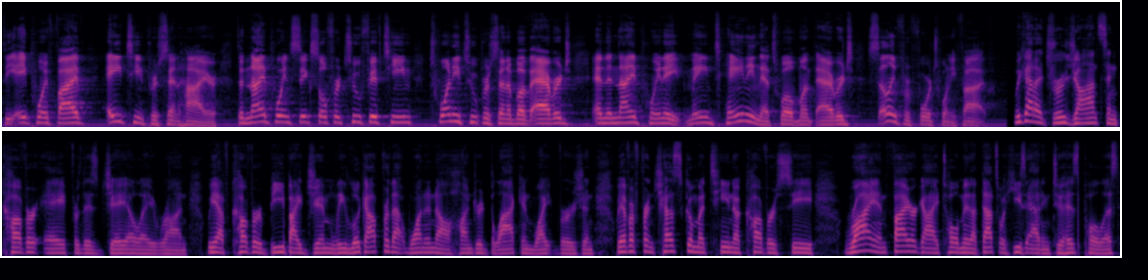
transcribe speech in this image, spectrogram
The 8.5 18% higher. The 9.6 sold for 215, 22% above average, and the 9.8 maintaining that 12-month average, selling for 425. We got a Drew Johnson cover A for this JLA run. We have cover B by Jim Lee. Look out for that one in a hundred black and white version. We have a Francesco Mattina cover C. Ryan Fire Guy told me that that's what he's adding to his pull list.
